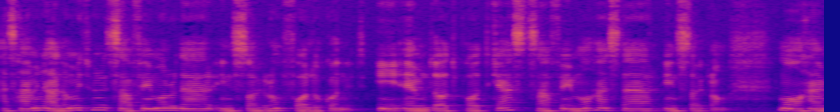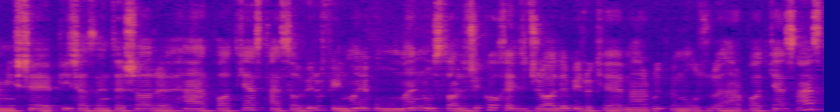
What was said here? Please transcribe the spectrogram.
از همین الان می‌تونید صفحه ما رو در اینستاگرام فالو کنید. em.podcast صفحه ما هست در اینستاگرام. ما همیشه پیش از انتشار هر پادکست تصاویر و فیلم های عموما نوستالژیک و خیلی جالبی رو که مربوط به موضوع هر پادکست هست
